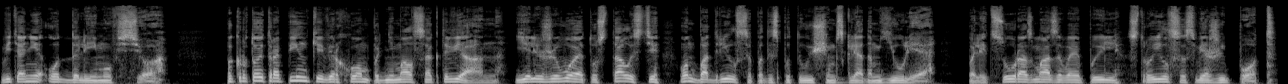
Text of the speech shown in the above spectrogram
ведь они отдали ему все. По крутой тропинке верхом поднимался Октавиан. Еле живой от усталости, он бодрился под испытующим взглядом Юлия. По лицу, размазывая пыль, струился свежий пот.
